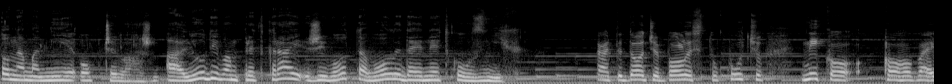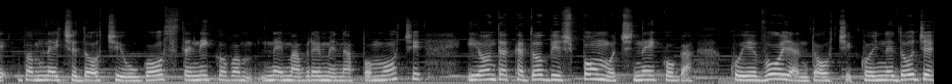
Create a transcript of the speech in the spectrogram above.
to nama nije opće važno. A ljudi vam pred kraj života vole da je netko uz njih. Kad dođe bolest u kuću, niko ovaj, vam neće doći u goste, niko vam nema vremena pomoći i onda kad dobiješ pomoć nekoga koji je voljan doći, koji ne dođe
